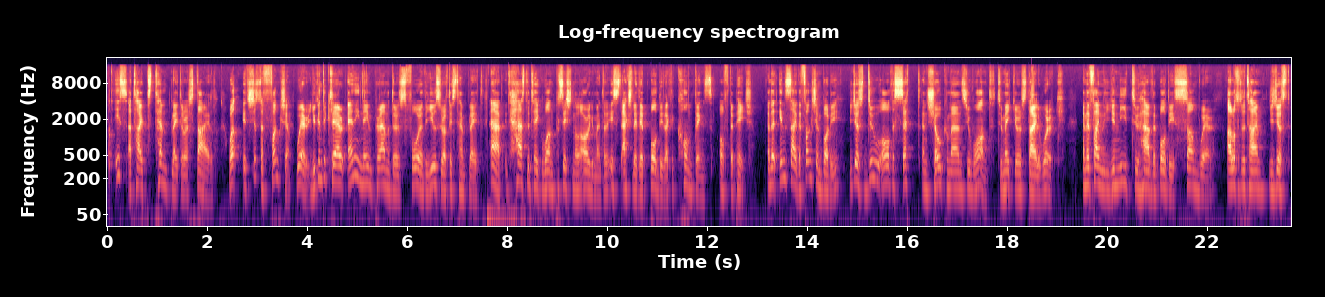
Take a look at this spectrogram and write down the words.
What is a Typst template or a style? Well, it's just a function where you can declare any name parameters for the user of this template and it has to take one positional argument that is actually the body, like the contents of the page. And then inside the function body, you just do all the set and show commands you want to make your style work. And then finally, you need to have the body somewhere a lot of the time you just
